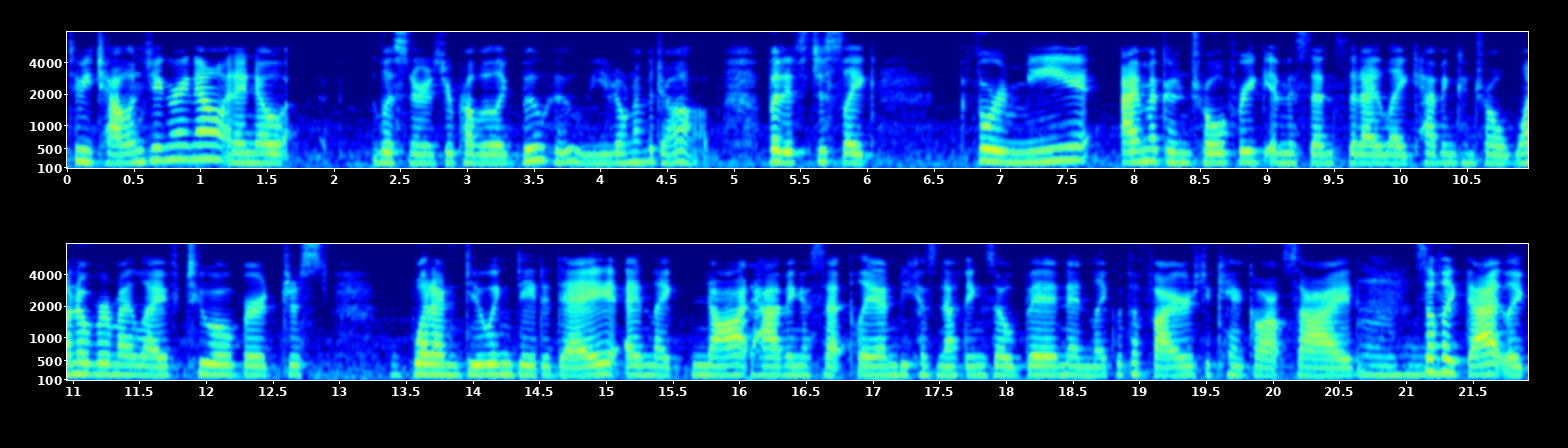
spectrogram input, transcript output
to be challenging right now. And I know listeners, you're probably like, boo hoo, you don't have a job. But it's just like, for me, I'm a control freak in the sense that I like having control one over my life, two over just what I'm doing day to day, and like not having a set plan because nothing's open. And like with the fires, you can't go outside, mm-hmm. stuff like that. Like,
